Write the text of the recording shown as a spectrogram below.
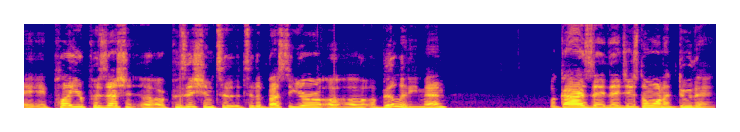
a, play your possession uh, position to to the best of your uh, uh, ability, man. But guys, they, they just don't want to do that.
